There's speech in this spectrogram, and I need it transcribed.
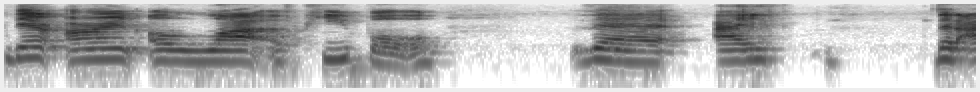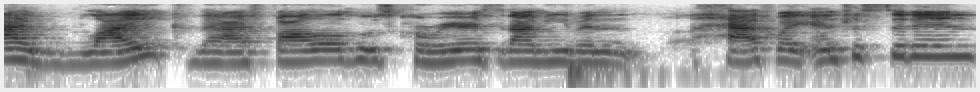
there aren't a lot of people that i that i like that i follow whose careers that i'm even halfway interested in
